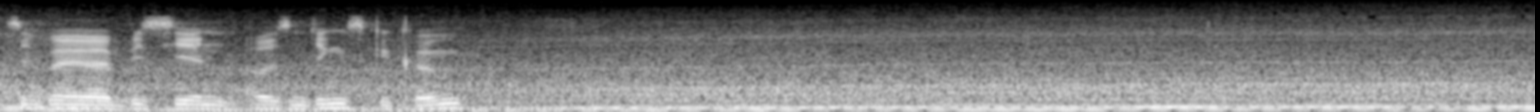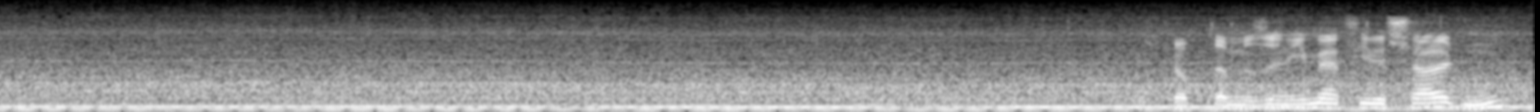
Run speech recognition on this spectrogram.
Jetzt sind wir ein bisschen aus dem Dings gekommen. Da müssen wir nicht mehr viel schalten.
